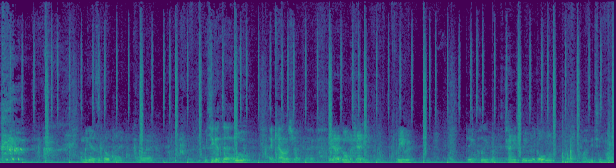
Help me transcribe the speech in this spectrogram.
I'm gonna get us a dope knife. We should get that, Ooh, that Counter Strike knife. I got a gold machete. Cleaver. Big cleaver? The Chinese cleaver, the gold one. Might be too much.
